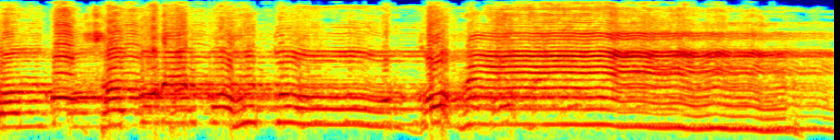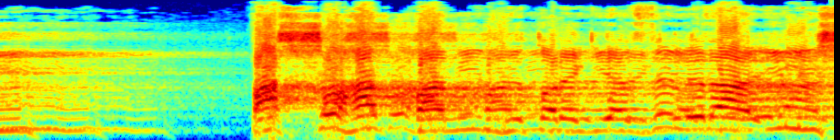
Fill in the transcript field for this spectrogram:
বঙ্গোপসাগরের বহুদূর গভীর। পাঁচশো হাত পানির ভেতরে গিয়া জেলেরা ইলিশ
